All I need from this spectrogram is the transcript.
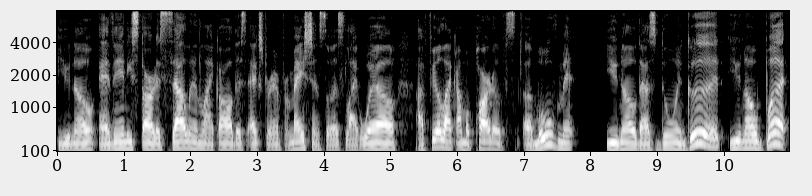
you know. And then he started selling like all this extra information. So it's like, well, I feel like I'm a part of a movement, you know, that's doing good, you know, but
